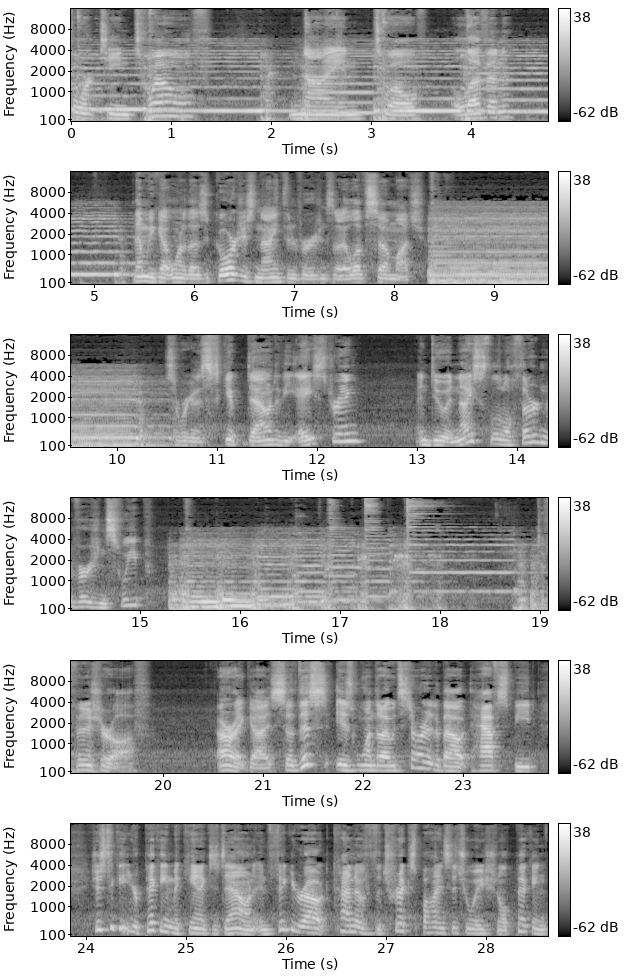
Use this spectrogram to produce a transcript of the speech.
14, 12, 9, 12, 11, then we got one of those gorgeous ninth inversions that I love so much. So we're going to skip down to the A string and do a nice little third inversion sweep to finish her off. Alright guys, so this is one that I would start at about half speed just to get your picking mechanics down and figure out kind of the tricks behind situational picking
